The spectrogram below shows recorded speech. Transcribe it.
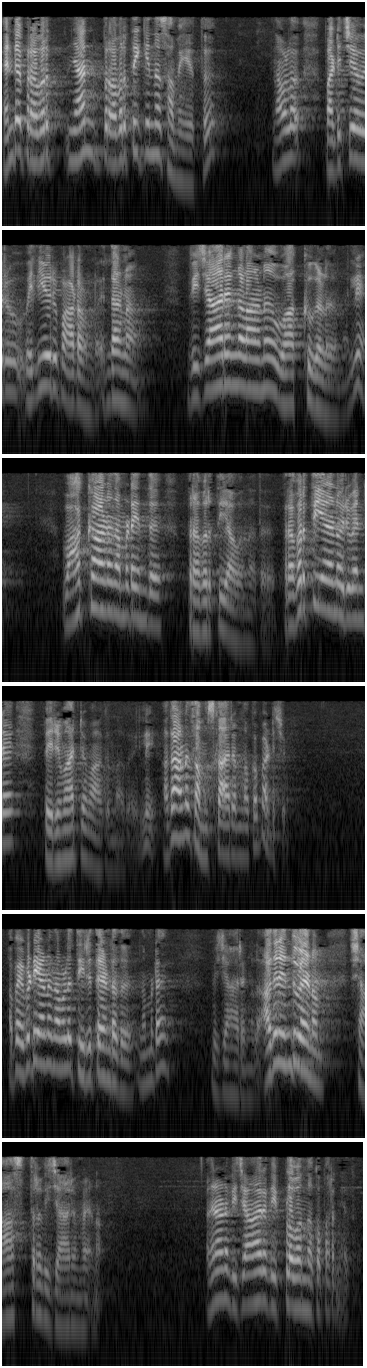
എന്റെ പ്രവർ ഞാൻ പ്രവർത്തിക്കുന്ന സമയത്ത് നമ്മൾ പഠിച്ച ഒരു വലിയൊരു പാഠമുണ്ട്. എന്താണ്? വിചാരങ്ങളാണ് വാക്കുകൾ എന്നല്ലേ? വാക്കാണ് നമ്മുടെ എന്ത്? പ്രവൃത്തിയാവുന്നത്. പ്രവൃത്തിയാണ് ഒരുവന്റെ പെരുമാറ്റമാകുന്നത് ഇല്ലേ അതാണ് സംസ്കാരം എന്നൊക്കെ പഠിച്ചു. അപ്പൊ എവിടെയാണ് നമ്മൾ തിരുത്തേണ്ടത്? നമ്മുടെ വിചാരങ്ങൾ അതിനെന്ത് വേണം? ശാസ്ത്ര വിചാരം വേണം. അതിനാണ് വിചാര വിപ്ലവം എന്നൊക്കെ പറഞ്ഞത്.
